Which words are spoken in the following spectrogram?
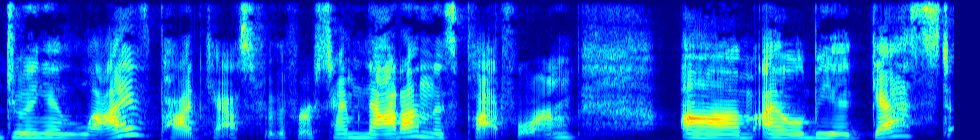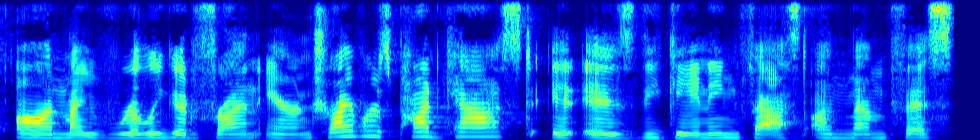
doing a live podcast for the first time, not on this platform. Um, I will be a guest on my really good friend Aaron Shriver's podcast. It is the Gaining Fast on Memphis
